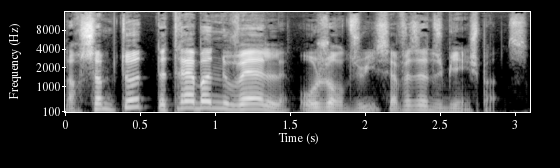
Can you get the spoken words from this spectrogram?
Alors, somme toute, de très bonnes nouvelles aujourd'hui. Ça faisait du bien, je pense.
